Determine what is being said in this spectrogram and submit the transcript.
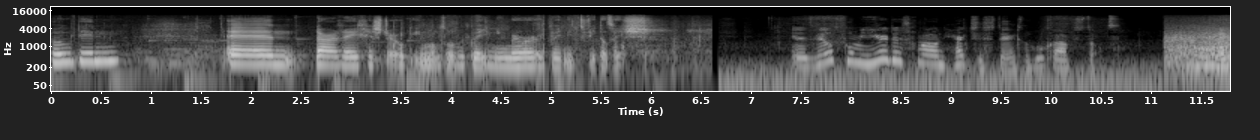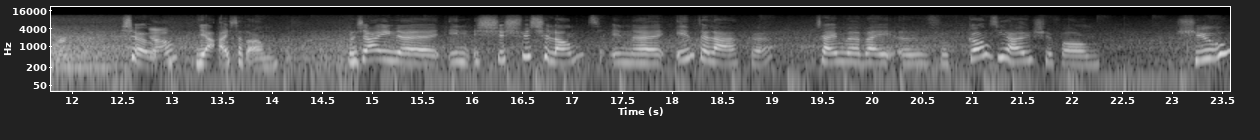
Odin. En daar reed gisteren ook iemand op. Ik weet niet meer, ik weet niet wie dat is. In het wild kom je hier dus gewoon hertjes tegen. Hoe gaaf is dat? Lekker. Zo, Ja? ja, hij staat aan. We zijn eh, in Zwitserland, in eh, Interlaken. Zijn we bij een vakantiehuisje van Sjoe.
